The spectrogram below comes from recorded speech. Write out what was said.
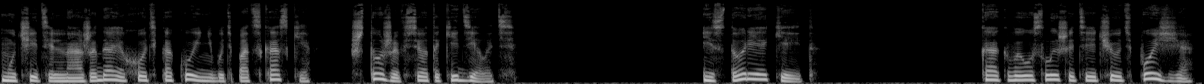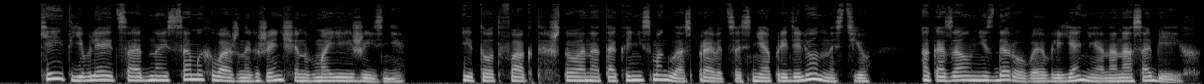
мучительно ожидая хоть какой-нибудь подсказки, что же все таки делать. История Кейт. Как вы услышите чуть позже, Кейт является одной из самых важных женщин в моей жизни — и тот факт, что она так и не смогла справиться с неопределенностью, оказал нездоровое влияние на нас обеих.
